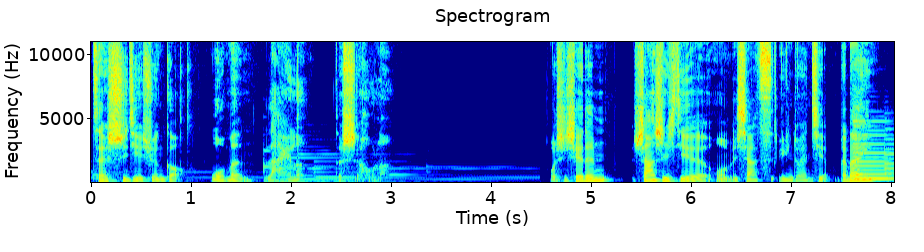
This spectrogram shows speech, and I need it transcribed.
在世界宣告我们来了的时候了。我是谢登，沙世界，我们下次云端见，拜拜。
